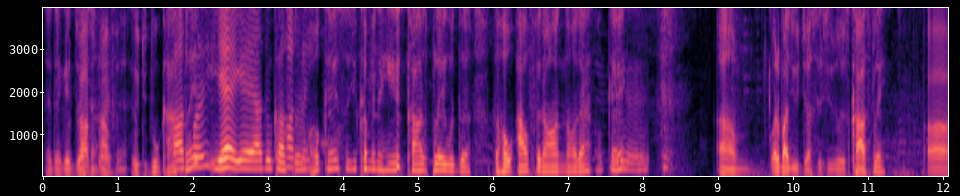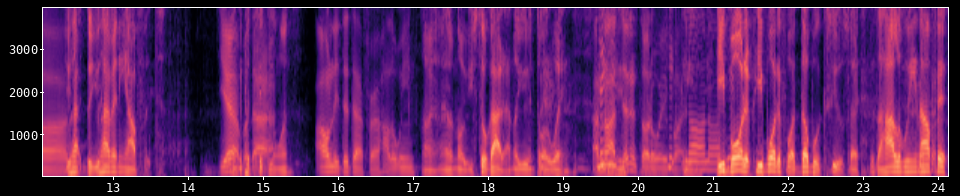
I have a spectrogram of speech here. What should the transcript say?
They, they get dressed in Cosplay. outfit. You do cosplay? cosplay. Yeah, yeah, I do cosplay. Cosplay. Okay, so you come in here cosplay with the the whole outfit on and all that. Okay. Mm-hmm. Um, what about you, Justice? You do this cosplay? Uh, You have? Do you have any outfits? yeah, any but particular I, ones? I only did that for Halloween. All right, I don't know. You still got it. I know you didn't throw it away. I know I he's- didn't throw it away, He- but no, no. he bought it. He bought it for a double excuse. Like, it's a Halloween outfit.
